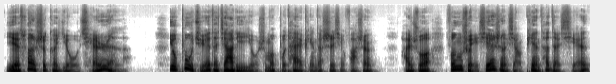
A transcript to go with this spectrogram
也算是个有钱人了，又不觉得家里有什么不太平的事情发生，还说风水先生想骗他的钱。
